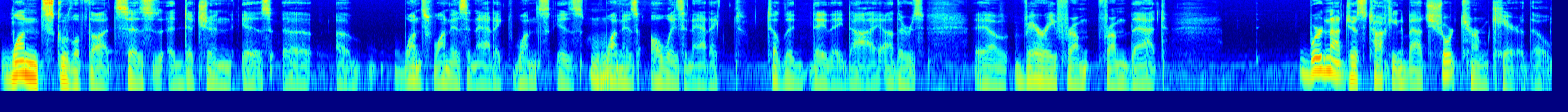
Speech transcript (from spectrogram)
One school of thought says addiction is uh, uh, once one is an addict, once is mm-hmm. one is always an addict till the day they die. Others uh, vary from from that we're not just talking about short term care, though,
